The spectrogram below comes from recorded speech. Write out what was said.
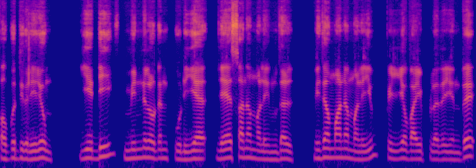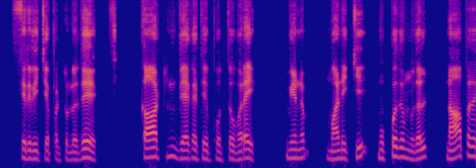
பகுதிகளிலும் இடி மின்னலுடன் கூடிய லேசான மழை முதல் மிதமான மழையும் பெய்ய வாய்ப்புள்ளது என்று தெரிவிக்கப்பட்டுள்ளது. காற்றின் வேகத்தை பொறுத்தவரை மீண்டும் மணிக்கு முப்பது முதல் நாற்பது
